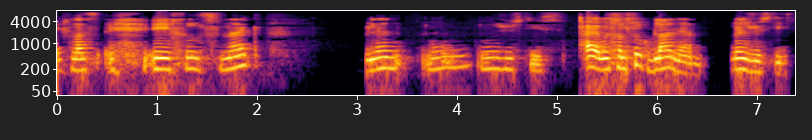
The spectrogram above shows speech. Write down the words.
يخلص يخلصناك بلا l'injustice. Ah oui, خلصوك بلا نام. L'injustice.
